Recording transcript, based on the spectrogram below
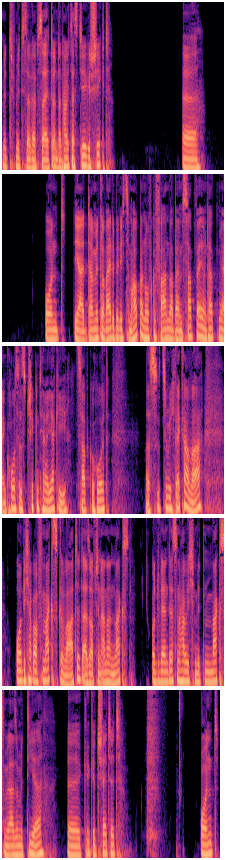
mit, mit dieser Webseite. Und dann habe ich das dir geschickt. Äh, und ja, da mittlerweile bin ich zum Hauptbahnhof gefahren, war beim Subway und habe mir ein großes Chicken Teriyaki Sub geholt, was ziemlich lecker war. Und ich habe auf Max gewartet, also auf den anderen Max. Und währenddessen habe ich mit Max, also mit dir, äh, ge gechattet. Und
